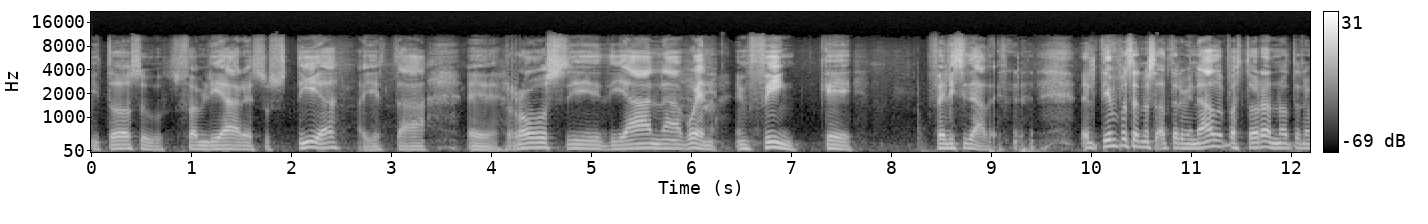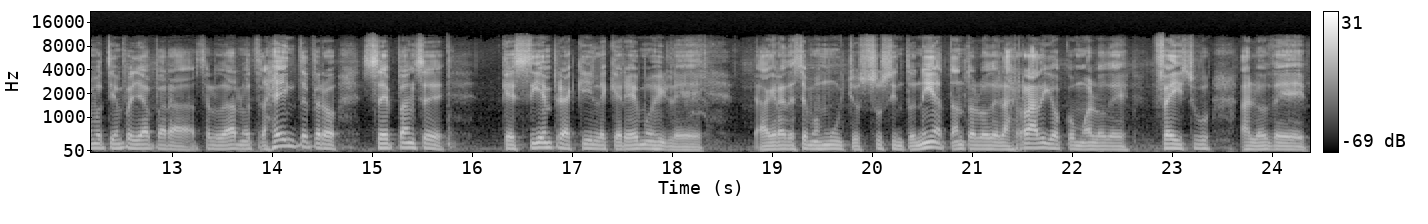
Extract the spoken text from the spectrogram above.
y todos sus familiares, sus tías, ahí está eh, Rosy, Diana, bueno, en fin, que felicidades. El tiempo se nos ha terminado, pastora, no tenemos tiempo ya para saludar a nuestra gente, pero sépanse que siempre aquí le queremos y le agradecemos mucho su sintonía, tanto a lo de la radio como a lo de Facebook, a lo de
